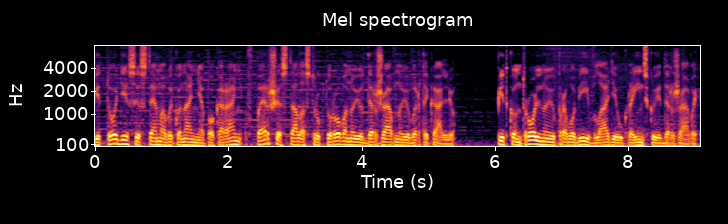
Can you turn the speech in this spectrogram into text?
Відтоді система виконання покарань вперше стала структурованою державною вертикаллю, підконтрольною правовій владі Української держави.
